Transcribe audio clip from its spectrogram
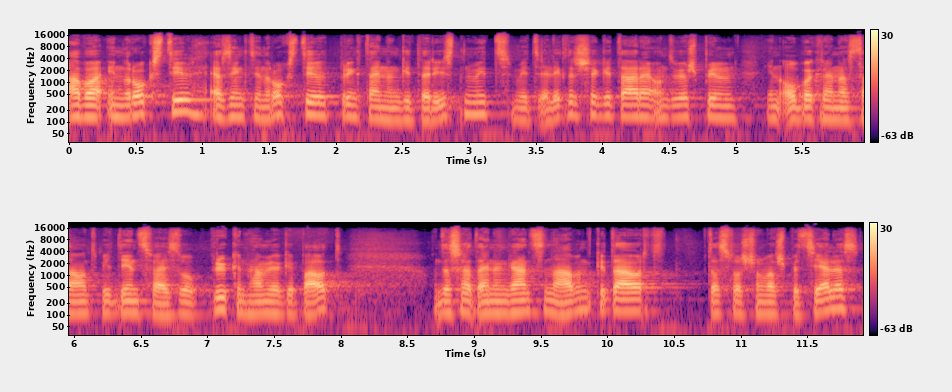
aber in Rockstil. Er singt in Rockstil, bringt einen Gitarristen mit, mit elektrischer Gitarre und wir spielen in Oberkreiner Sound mit den zwei. So Brücken haben wir gebaut und das hat einen ganzen Abend gedauert. Das war schon was Spezielles.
